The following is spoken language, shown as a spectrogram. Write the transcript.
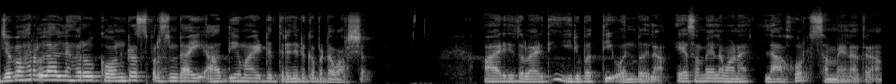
ജവഹർലാൽ നെഹ്റു കോൺഗ്രസ് പ്രസിഡന്റായി ആദ്യമായിട്ട് തിരഞ്ഞെടുക്കപ്പെട്ട വർഷം ആയിരത്തി തൊള്ളായിരത്തി ഇരുപത്തി ഒൻപതിലാണ് ഏത് സമ്മേളനമാണ് ലാഹോർ സമ്മേളനത്തിലാണ്.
